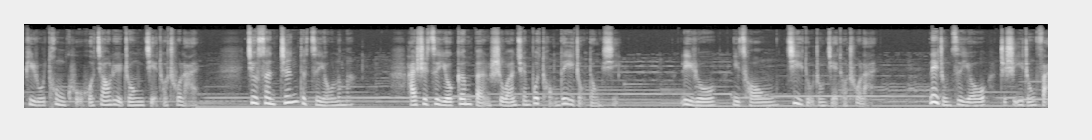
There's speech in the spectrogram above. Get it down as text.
譬如痛苦或焦虑中解脱出来，就算真的自由了吗？还是自由根本是完全不同的一种东西？例如，你从嫉妒中解脱出来，那种自由只是一种反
